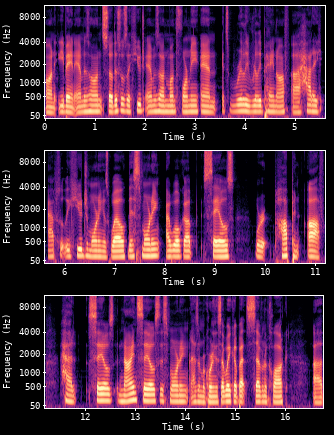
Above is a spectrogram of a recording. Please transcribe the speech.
on eBay and Amazon. So this was a huge Amazon month for me, and it's really, really paying off. Uh, had a absolutely huge morning as well. This morning I woke up, sales were popping off. Had sales, nine sales this morning as I'm recording this. I wake up at seven o'clock, uh,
